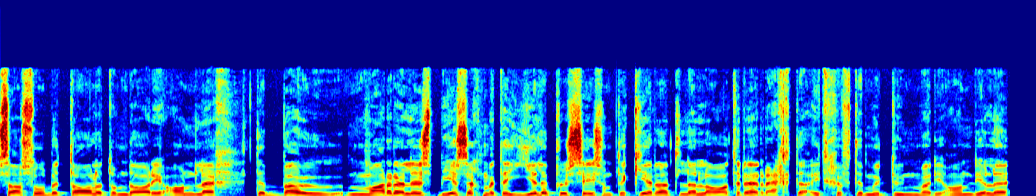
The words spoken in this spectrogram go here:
Sasol betaal het om daardie aanleg te bou, maar hulle is besig met 'n hele proses om te keer dat hulle later 'n regte uitgifte moet doen wat die aandele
